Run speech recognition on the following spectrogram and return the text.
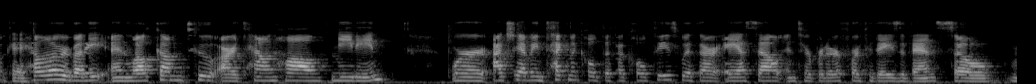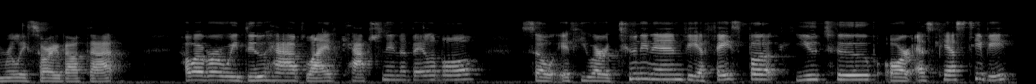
Okay, hello everybody and welcome to our town hall meeting. We're actually having technical difficulties with our ASL interpreter for today's event, so I'm really sorry about that. However, we do have live captioning available. So if you are tuning in via Facebook, YouTube, or SPS TV,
